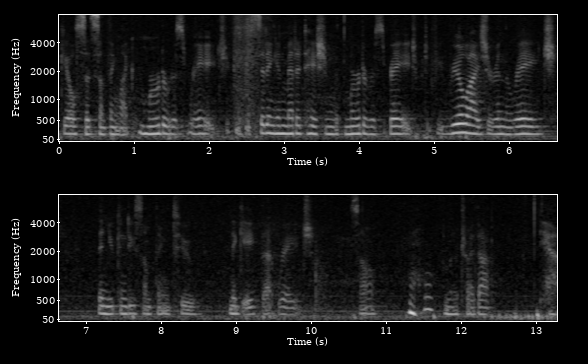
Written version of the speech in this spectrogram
gil said something like murderous rage. You can be sitting in meditation with murderous rage but if you realize you're in the rage then you can do something to negate that rage. So mm-hmm. i'm going to try that. Yeah.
